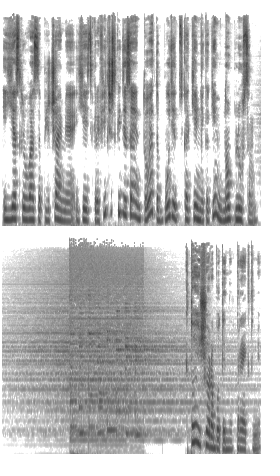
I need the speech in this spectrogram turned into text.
и если у вас за плечами есть графический дизайн, то это будет каким-никаким, но плюсом. Кто еще работает над проектами?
